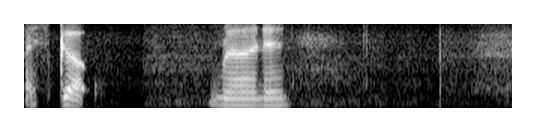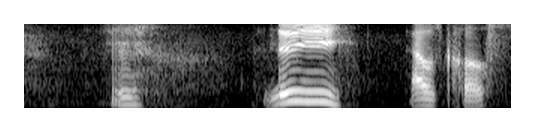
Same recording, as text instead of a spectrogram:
Let's go. Running. Eh. That was close.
